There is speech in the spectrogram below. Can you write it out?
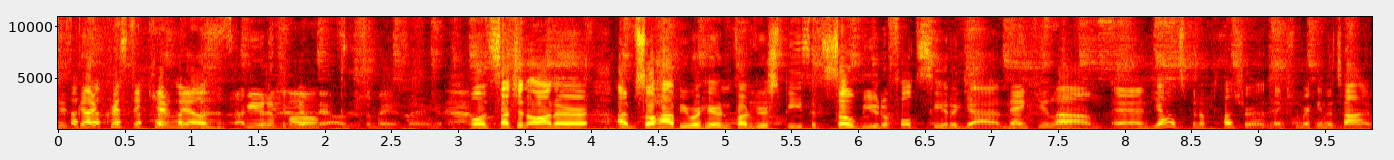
he's got Krista Kim nails. It's Krista beautiful. Kim nails. It's amazing. Well, it's such an honor. I'm so happy we're here in front of your piece. It's so beautiful to see it again. Thank you, love. Um, and yeah, it's been a pleasure. Thanks for making the time.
